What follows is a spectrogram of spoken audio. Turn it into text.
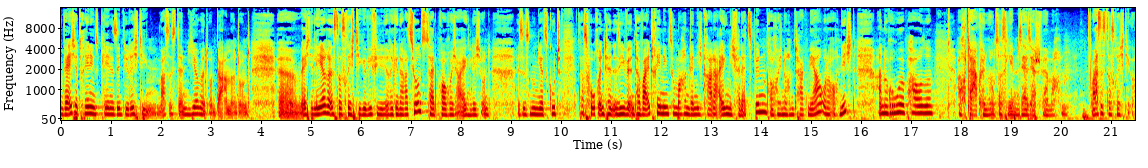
Welche Trainingspläne sind die richtigen? Was ist denn hiermit und damit? Und äh, welche Lehre ist das Richtige? Wie viel Regenerationszeit brauche ich eigentlich? Und ist es nun jetzt gut, das hochintensive Intervalltraining zu machen, wenn ich gerade eigentlich verletzt bin? Brauche ich noch einen Tag mehr oder auch nicht an Ruhepause? Auch da können wir uns das Leben sehr, sehr schwer machen. Was ist das Richtige?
